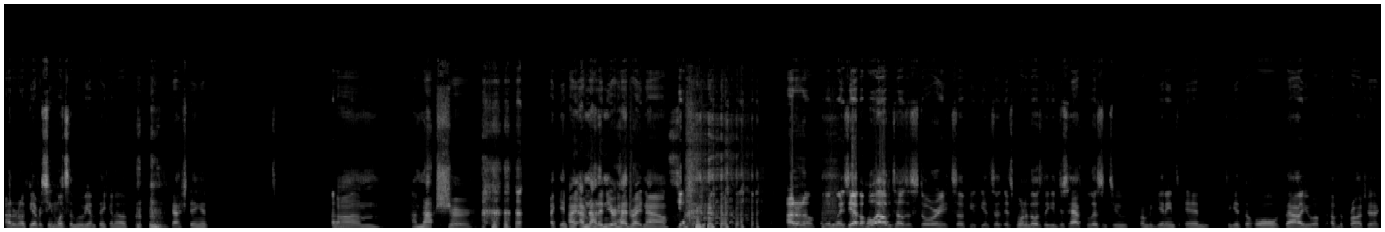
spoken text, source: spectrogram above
I don't know if you ever seen what's the movie I'm thinking of. Gosh dang it. Um, Um, I'm not sure. I can't. I, I'm not in your head right now. Yeah. I don't know. But anyways, yeah, the whole album tells a story. So if you, it's a, it's one of those that you just have to listen to from beginning to end to get the whole value of, of the project.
